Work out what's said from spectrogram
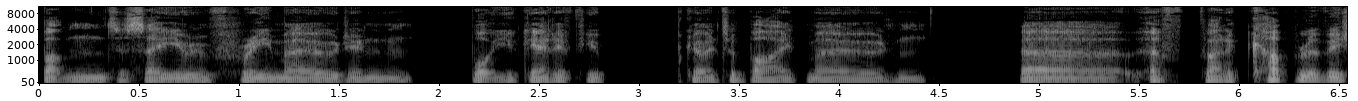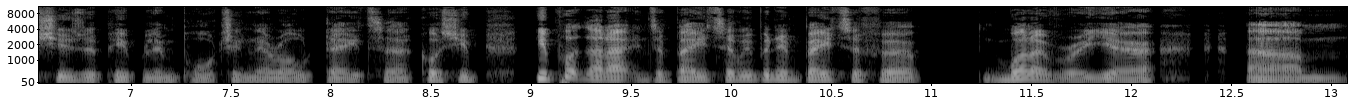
button to say you're in free mode and what you get if you go into buy mode and uh, I've had a couple of issues with people importing their old data. Of course, you you put that out into beta. We've been in beta for well over a year, um,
